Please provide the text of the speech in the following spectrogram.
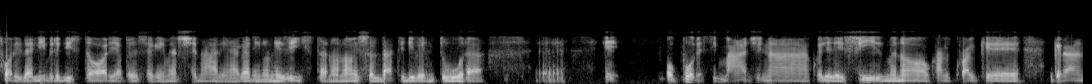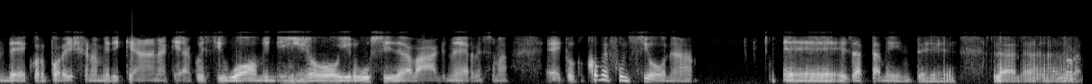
fuori dai libri di storia pensa che i mercenari magari non esistano, no? i soldati di Ventura. Eh, oppure si immagina quelli dei film? Qual- qualche grande corporation americana che ha questi uomini o i russi della Wagner, insomma, ecco, come funziona eh, esattamente. La, la... Allora,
